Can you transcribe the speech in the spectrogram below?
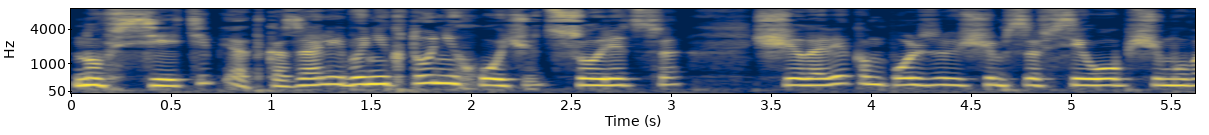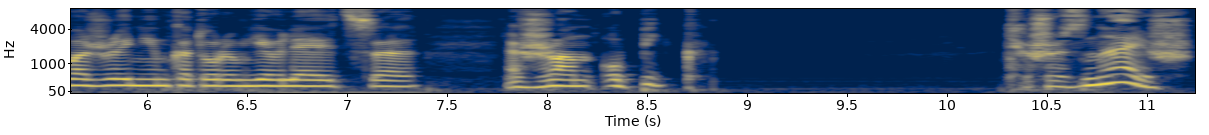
но все тебе отказали, ибо никто не хочет ссориться с человеком, пользующимся всеобщим уважением, которым является Жан Опик. Ты же знаешь,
